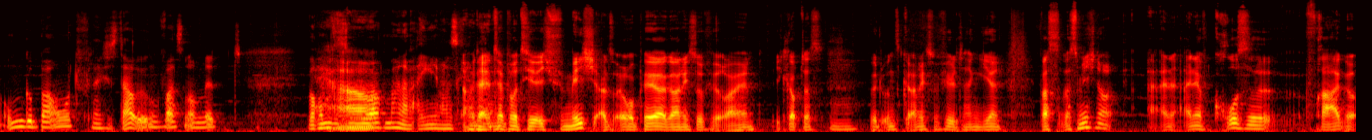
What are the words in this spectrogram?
umgebaut. Vielleicht ist da irgendwas noch mit, warum sie es in Ja. New York machen, aber eigentlich macht das aber keiner. da interpretiere ich für mich als Europäer gar nicht so viel rein. Ich glaube, das Mhm. wird uns gar nicht so viel tangieren. Was, was mich noch, eine, eine große Frage,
